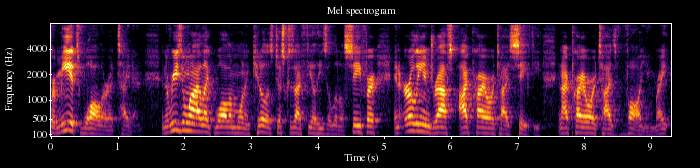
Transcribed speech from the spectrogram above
For me, it's Waller at tight end. And the reason why I like Waller more than Kittle is just because I feel he's a little safer. And early in drafts, I prioritize safety and I prioritize volume, right?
